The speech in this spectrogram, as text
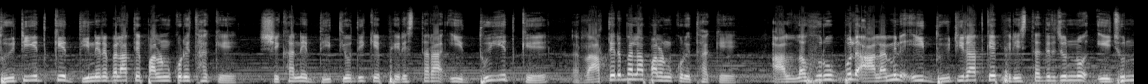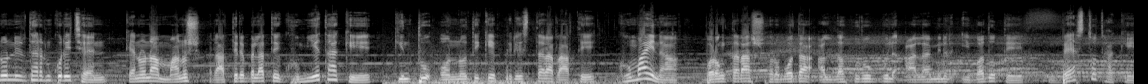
দুইটি ঈদকে দিনের বেলাতে পালন করে থাকে, সেখানে দ্বিতীয় দিকে ফেরেস্তারা এই দুই ঈদকে রাতের বেলা পালন করে থাকে। আল্লাহ রব্বুল আলামিন এই দুইটি রাতকে ফেরিস্তাদের জন্য এই জন্য নির্ধারণ করেছেন, কেননা মানুষ রাতের বেলাতে ঘুমিয়ে থাকে, কিন্তু অন্যদিকে ফেরিস্তারা রাতে ঘুমায় না, বরং তারা সর্বদা আল্লাহ রব্বুল আলামিনের ইবাদতে ব্যস্ত থাকে।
